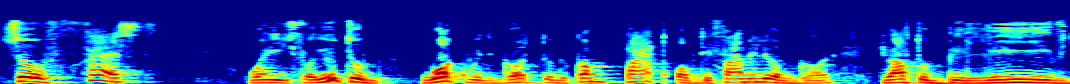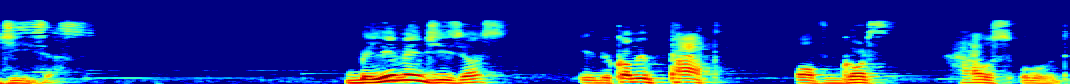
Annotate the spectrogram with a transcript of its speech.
So first, when for you to walk with God, to become part of the family of God, you have to believe Jesus. Believing Jesus is becoming part of God's household.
